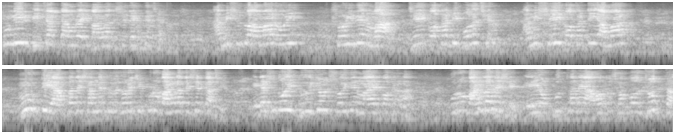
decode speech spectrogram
খুনির বিচারটা আমরা এই বাংলাদেশে দেখতে চাই। আমি শুধু আমার ওই শহীদের মা যে কথাটি বলেছেন, আমি সেই কথাটি আমার মুখ দিয়ে আপনাদের সামনে তুলে ধরেছি পুরো বাংলাদেশের কাছে। এটা শুধু ওই দুইজন শহীদের মায়ের কথা না, পুরো বাংলাদেশে এই অভ্যুত্থানে আহত সকল যোদ্ধা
